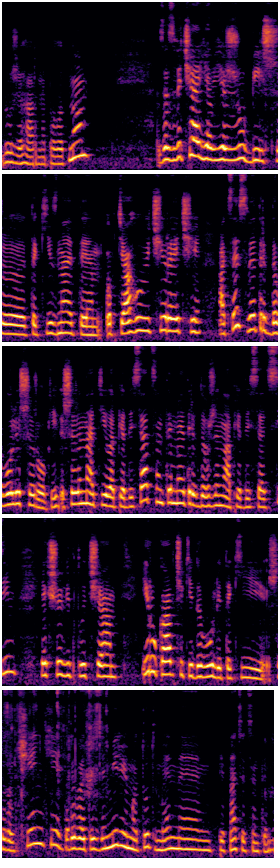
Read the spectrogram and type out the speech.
Дуже гарне полотно. Зазвичай я в'яжу більш е, такі, знаєте, обтягуючі речі, а цей светрик доволі широкий. Ширина тіла 50 см, довжина 57 якщо від плеча. І рукавчики доволі такі широченькі. Давайте замірюємо. Тут в мене 15 см.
